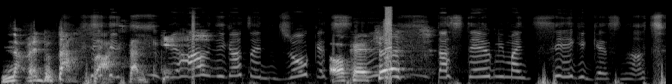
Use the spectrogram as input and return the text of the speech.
na, wenn du das sagst, dann geht. Wir haben die ganze Zeit einen Joke erzählt, okay, tschüss. dass der irgendwie mein C gegessen hat.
